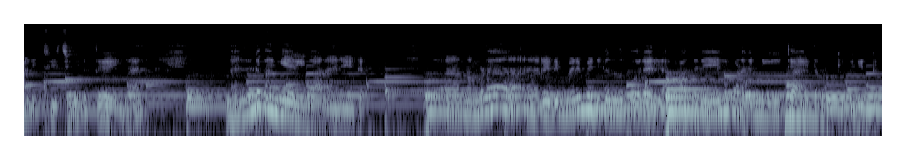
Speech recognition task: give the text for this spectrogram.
അടിച്ചു വെച്ച് കൊടുത്തു കഴിഞ്ഞാൽ നല്ല ഭംഗിയായിരിക്കും കാണാനായിട്ട്. നമ്മൾ റെഡിമെയ്ഡ് മേടിക്കുന്നത് പോലെയല്ല. അതിനേലും വളരെ നീറ്റായിട്ട് നമുക്കിത് കിട്ടും.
